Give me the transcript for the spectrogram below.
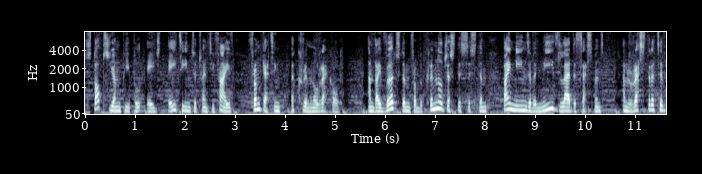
stops young people aged 18 to 25 from getting a criminal record and diverts them from the criminal justice system by means of a needs-led assessment and restorative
